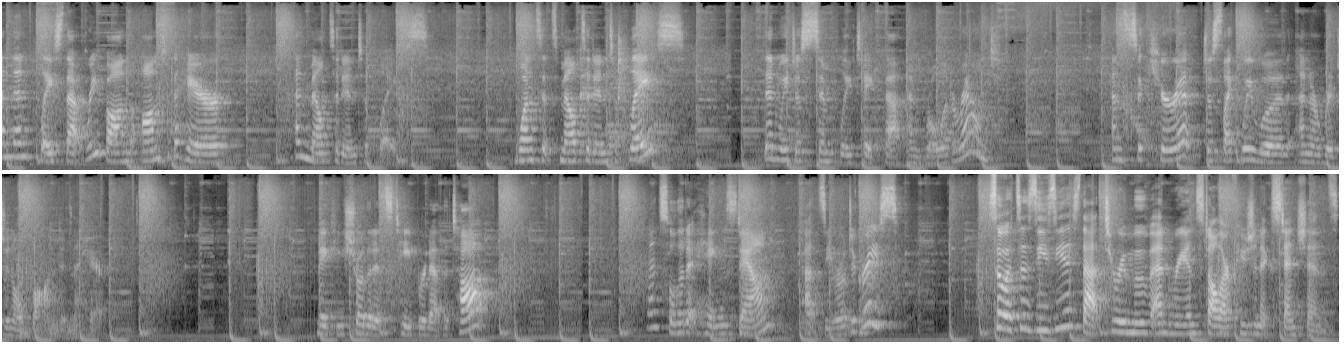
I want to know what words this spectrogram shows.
and then place that rebond onto the hair and melt it into place. Once it's melted into place, then we just simply take that and roll it around and secure it just like we would an original bond in the hair. Making sure that it's tapered at the top and so that it hangs down at zero degrees. So it's as easy as that to remove and reinstall our Fusion extensions.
